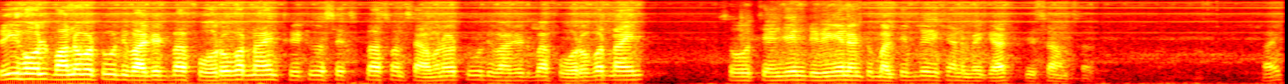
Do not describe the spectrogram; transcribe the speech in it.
3 whole 1 over 2 divided by 4 over 9 3 to the 6 plus 1 7 over 2 divided by 4 over 9 so changing division into multiplication we get this answer right?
